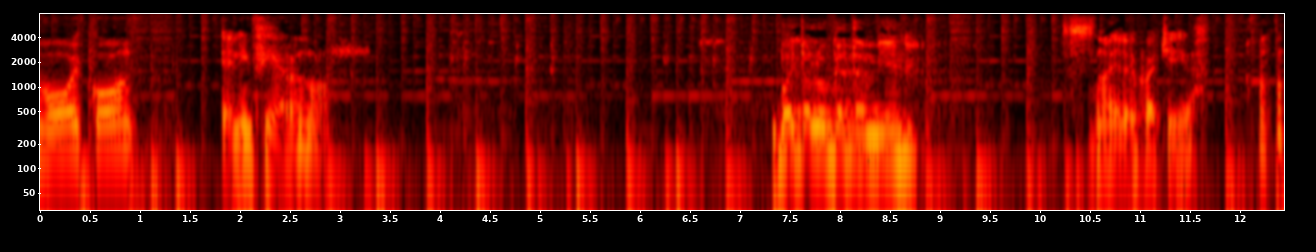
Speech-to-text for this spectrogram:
voy con el infierno. voy Toluca también. Nadie le fue a Chivas.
